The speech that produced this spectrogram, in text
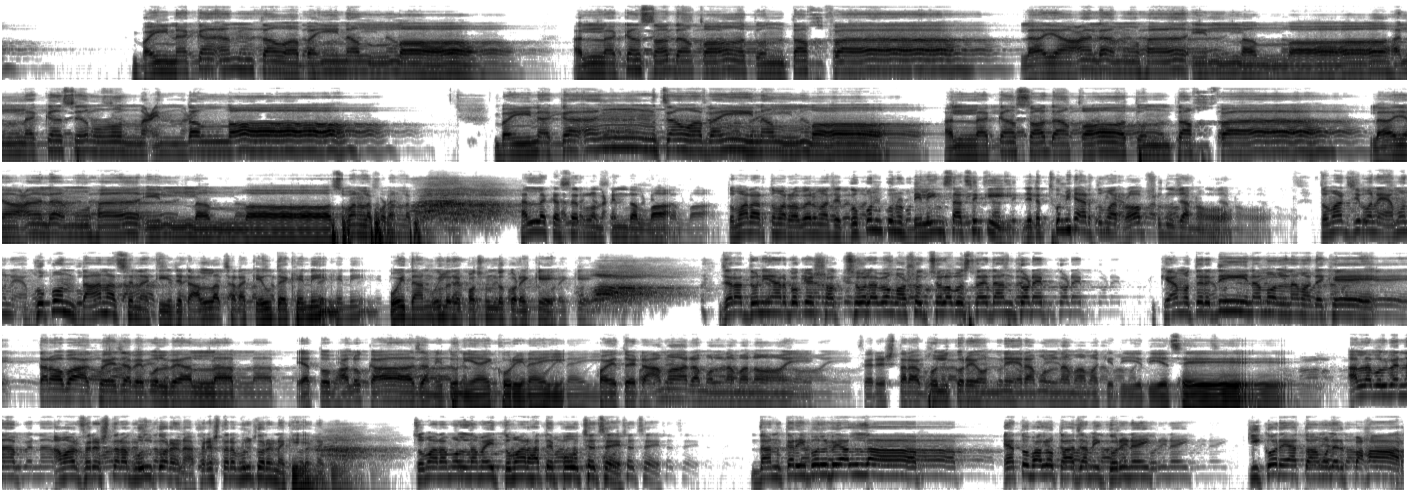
بينك أنت وبين الله. هل لك صدقات تخفى؟ لا يعلمها إلا الله. هل لك سر عند الله؟ بينك أنت وبين الله. هل لك صدقات تخفى؟ لا يعلمها إلا الله سبحان الله পড়েন হাল্লাকা সিররুন ইনদাল্লাহ তোমার আর তোমার রবের মাঝে গোপন কোন ডিলিংস আছে কি যেটা তুমি আর তোমার রব শুধু জানো তোমার জীবনে এমন গোপন দান আছে নাকি যেটা আল্লাহ ছাড়া কেউ দেখেনি ওই দানগুলোরে পছন্দ করে কে যারা দুনিয়ার বুকে সচ্ছল এবং অসচ্ছল অবস্থায় দান করে কেমতের দিন আমল নামা দেখে তারা অবাক হয়ে যাবে, বলবে, আল্লাহ, এত ভালো কাজ আমি দুনিয়ায় করি নাই। হয়তো এটা আমার আমল নামা নয়। ফেরেশ তারা ভুল করে অন্যের আমল নামা আমাকে দিয়ে দিয়েছে। আল্লাহ বলবে, না, আমার ফেরেশতারা ভুল করে না। ফেরেশতারা ভুল করে নাকি? তোমার আমল নামাই তোমার হাতে পৌঁছেছে। দানকারী বলবে, আল্লাহ, এত ভালো কাজ আমি করি নাই। কি করে এত আমলের পাহাড়?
